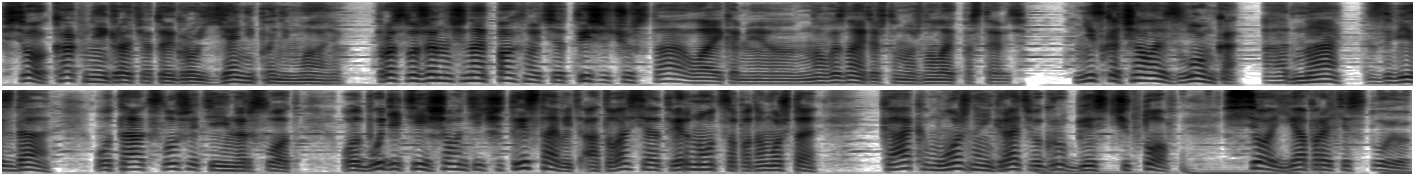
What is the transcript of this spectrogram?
все, как мне играть в эту игру, я не понимаю. Просто уже начинает пахнуть 1100 лайками, но вы знаете, что нужно лайк поставить. Не скачалась взломка, одна звезда. Вот так, слушайте, Иннерслот. Вот будете еще античиты ставить, от вас и отвернуться, потому что как можно играть в игру без читов? Все, я протестую.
